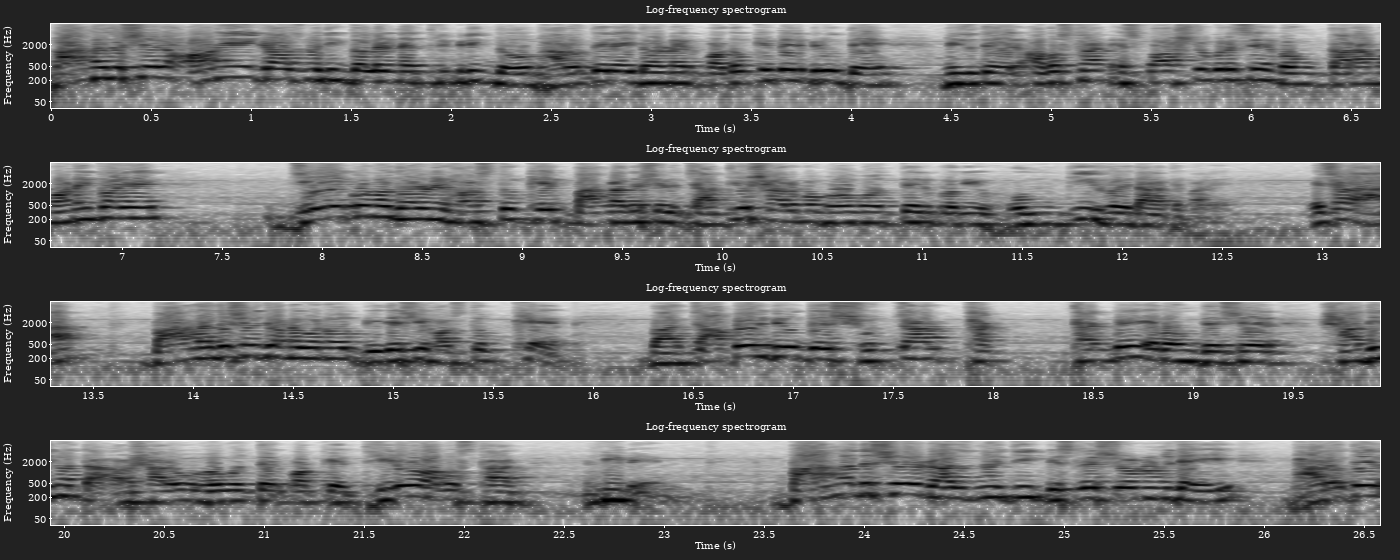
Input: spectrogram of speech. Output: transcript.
বাংলাদেশের অনেক রাজনৈতিক দলের নেতৃবৃন্দ ভারতের এই ধরনের পদক্ষেপের বিরুদ্ধে নিজেদের অবস্থান স্পষ্ট করেছে এবং তারা মনে করে যে কোনো ধরনের হস্তক্ষেপ বাংলাদেশের জাতীয় সার্বভৌমত্বের প্রতি হুমকি হয়ে দাঁড়াতে পারে। এছাড়া বাংলাদেশের জনগণ বিদেশি হস্তক্ষেপ বা চাপের বিরুদ্ধে সোচ্চার থাক- থাকবে এবং দেশের স্বাধীনতা ও সার্বভৌমত্বের পক্ষে দৃঢ় অবস্থান নিবে। বাংলাদেশের রাজনৈতিক বিশ্লেষণ অনুযায়ী, ভারতের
